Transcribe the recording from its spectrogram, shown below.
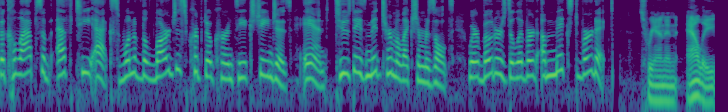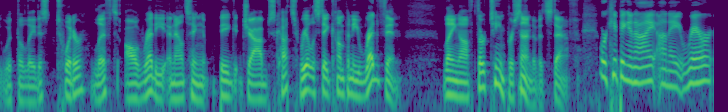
the collapse of FTX, one of the largest cryptocurrency exchanges, and Tuesday's midterm election results, where voters delivered a mixed verdict. It's Rhiannon Ally with the latest. Twitter, Lyft already announcing big jobs cuts. Real estate company Redfin laying off 13% of its staff. We're keeping an eye on a rare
